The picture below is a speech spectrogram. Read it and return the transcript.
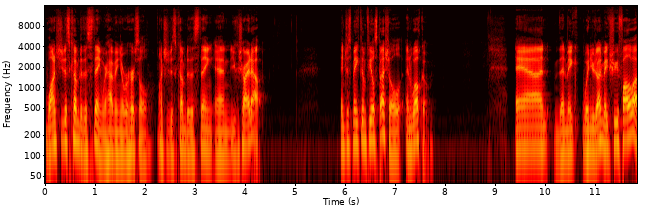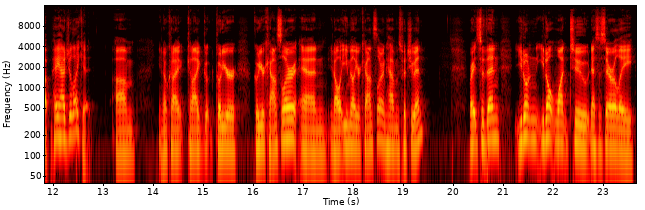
why don't you just come to this thing? We're having a rehearsal. Why don't you just come to this thing and you can try it out? And just make them feel special and welcome. And then make when you're done, make sure you follow up. Hey, how'd you like it? Um, you know, can I can I go, go to your go to your counselor and you know I'll email your counselor and have them switch you in, right? So then you don't you don't want to necessarily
